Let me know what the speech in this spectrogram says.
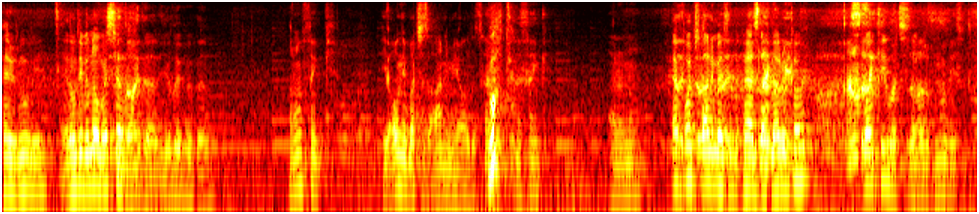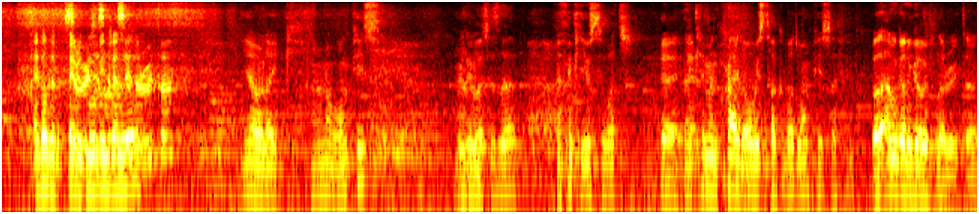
Favorite movie? I don't even know You myself. know that, you live with him. I don't think he only watches anime all the time. What? I think. I don't know. I've watched animes in the past, like Naruto. I don't think he watches a lot of movies. I don't have a favorite movie in general. Naruto? Yeah, or like I don't know, One Piece. Really um, watches that? I think he used to watch. Yeah. Like him and Pride always talk about One Piece. I think. Well, I'm gonna go with Naruto.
